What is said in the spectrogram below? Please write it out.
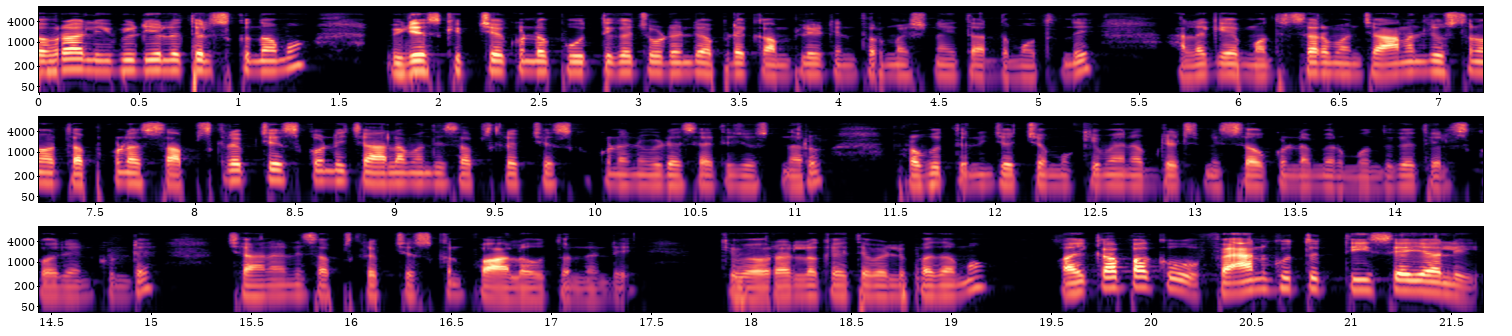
వివరాలు ఈ వీడియోలో తెలుసుకుందాము. వీడియో స్కిప్ చేయకుండా పూర్తిగా చూడండి. అప్పుడే కంప్లీట్ ఇన్ఫర్మేషన్ అయితే అర్థమవుతుంది. అలాగే మొదటిసారి మన ఛానల్ చూస్తున్న వారు తప్పకుండా సబ్స్క్రైబ్ చేసుకోండి. చాలామంది సబ్స్క్రైబ్ చేసుకోకుండా వీడియోస్ అయితే చూస్తున్నారు. ప్రభుత్వం నుంచి వచ్చే ముఖ్యమైన అప్డేట్స్ మిస్ అవ్వకుండా మీరు ముందుగా తెలుసుకోవాలి అనుకుంటే ఛానల్ని సబ్స్క్రైబ్ చేసుకొని ఫాలో అవుతుండండి. ఇక వివరాల్లోకి అయితే వెళ్ళిపోదాము. వైకాపాకు ఫ్యాన్ గుర్తు తీసేయాలి.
